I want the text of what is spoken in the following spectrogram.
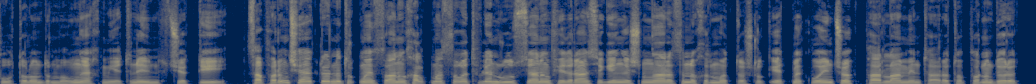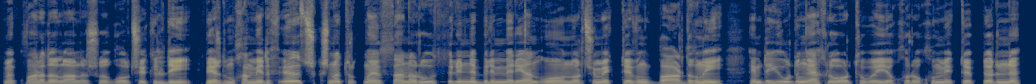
pugtalandyrmagyň ähmiýetine ünsi çekdi. Saparyň çäklerinde Türkmenistanyň Halk Maslahaty bilen Russiýanyň Federasiýa Geňeşiniň arasynda hyzmatdaşlyk etmek boýunça parlamentara toparyny döretmek barada ylalaşyga gol çekildi. Berdimuhamedow öz çykyşynda Türkmenistanda rus dilinde bilim berýän onlarça mekdebiň bardygyny hem-de ýurduň ähli orta we ýokary okuw mekdeplerinde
